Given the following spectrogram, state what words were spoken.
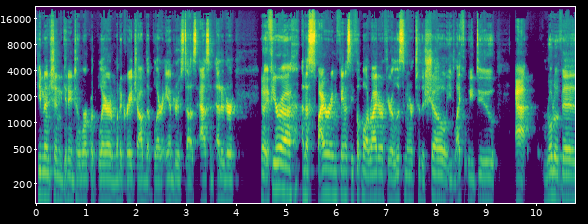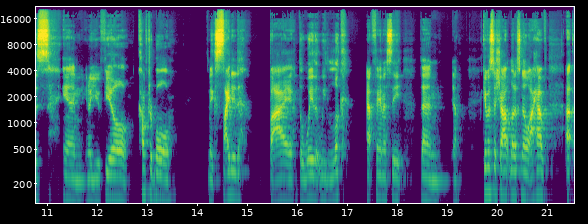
He mentioned getting to work with Blair and what a great job that Blair Andrews does as an editor. You know, if you're a, an aspiring fantasy football writer, if you're a listener to the show, you like what we do at RotoViz, and you know you feel comfortable and excited by the way that we look at fantasy, then you know, give us a shout. Let us know. I have uh,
